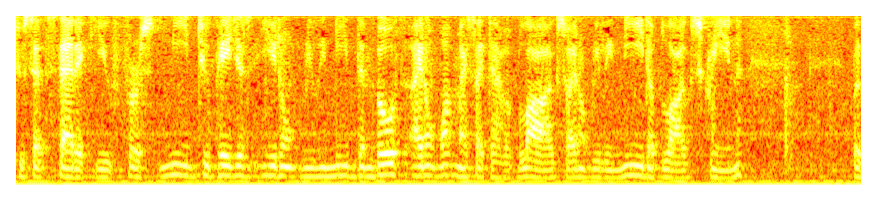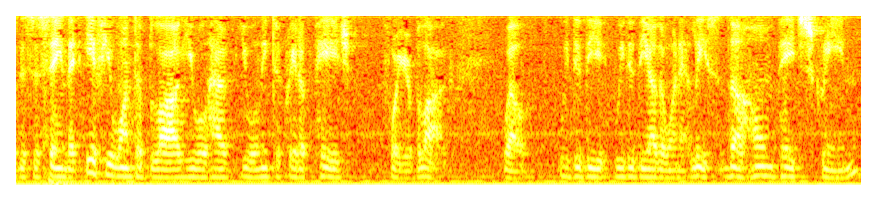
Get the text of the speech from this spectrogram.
to set static, you first need two pages. You don't really need them both. I don't want my site to have a blog, so I don't really need a blog screen. But this is saying that if you want a blog, you will have you will need to create a page for your blog. Well, we did the we did the other one at least, the home page screen.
